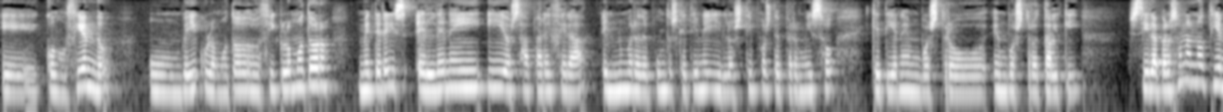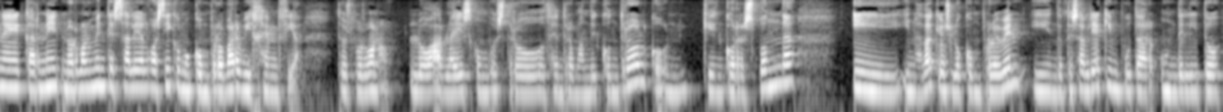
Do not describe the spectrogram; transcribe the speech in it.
eh, conduciendo un vehículo motor o ciclomotor, meteréis el DNI y os aparecerá el número de puntos que tiene y los tipos de permiso que tiene en vuestro, en vuestro talqui. Si la persona no tiene carnet, normalmente sale algo así como comprobar vigencia. Entonces, pues bueno, lo habláis con vuestro centro de mando y control, con quien corresponda, y, nada, que os lo comprueben y entonces habría que imputar un delito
